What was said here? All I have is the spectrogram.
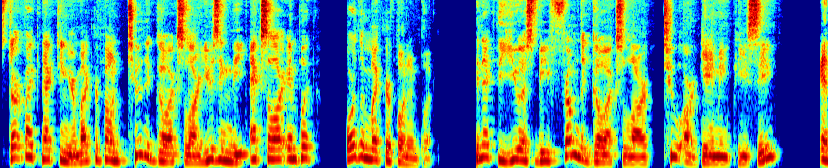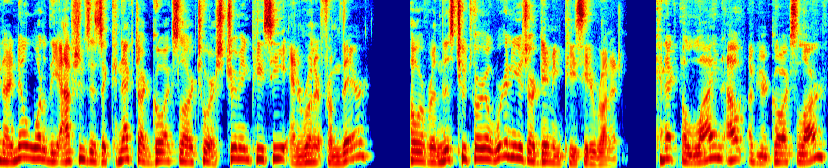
Start by connecting your microphone to the Go XLR using the XLR input or the microphone input. Connect the USB from the Go XLR to our gaming PC, and I know one of the options is to connect our Go XLR to our streaming PC and run it from there. However, in this tutorial, we're going to use our gaming PC to run it. Connect the line out of your Go XLR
